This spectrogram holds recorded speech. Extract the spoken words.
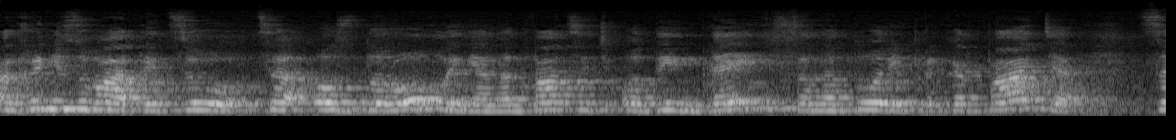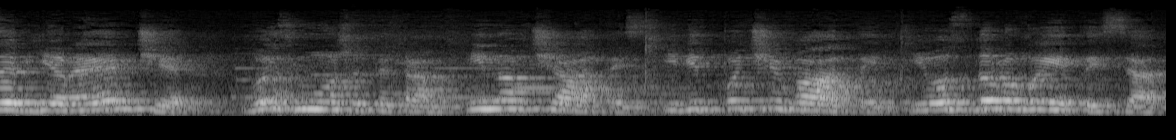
е, організувати цю це оздоровлення на 21 день в санаторії Прикарпаття. Це в. Ви зможете там і навчатись, і відпочивати, і оздоровитися.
